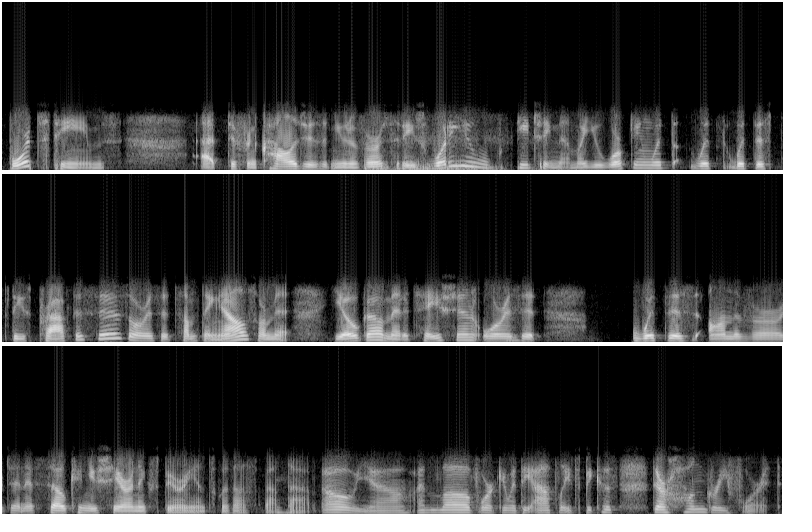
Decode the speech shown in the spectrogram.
sports teams at different colleges and universities. What are you teaching them? Are you working with with with this these practices, or is it something else, or me, yoga, meditation, or is mm-hmm. it with this on the verge? And if so, can you share an experience with us about mm-hmm. that? Oh yeah, I love working with the athletes because they're hungry for it.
